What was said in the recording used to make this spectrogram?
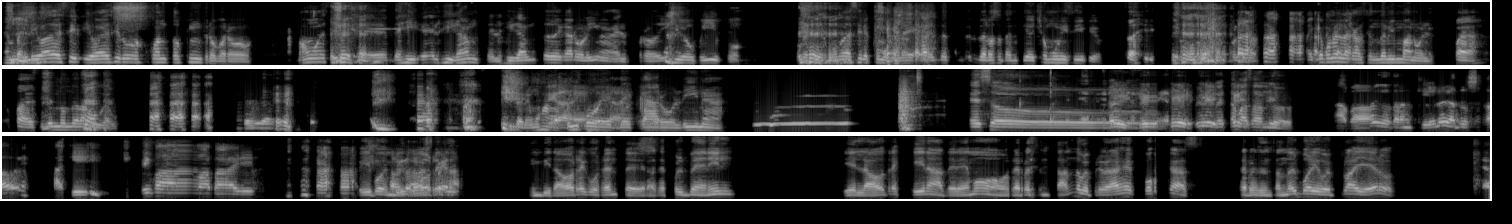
En verdad iba a decir, iba a decir unos cuantos intros, pero vamos a decir que el gigante, el gigante de Carolina, el prodigio Pipo. Vamos a decir es como que es de, los 78 municipios. Hay que poner la canción de Luis Manuel para, para decir en dónde la jugamos. Tenemos a Pipo de Carolina. Eso. ¿Qué está pasando? Abajo, tranquilo, ya tú sabes. Aquí. Pipo, invitado, invitado recurrente, gracias por venir. Y en la otra esquina tenemos representando por primera vez el podcast, representando el voleibol playero.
